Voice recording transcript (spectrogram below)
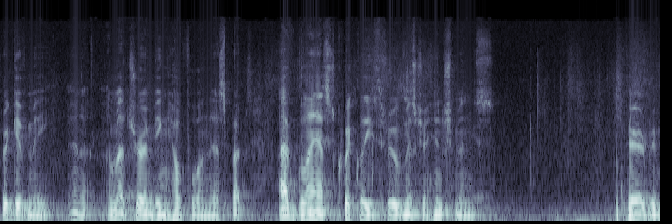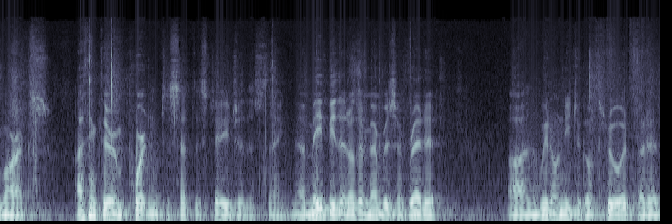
Forgive me, and I'm not sure I'm being helpful in this, but I've glanced quickly through Mr. Hinchman's prepared remarks. I think they're important to set the stage of this thing. Now, it may be that other members have read it, uh, and we don't need to go through it, but it,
